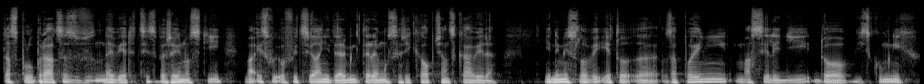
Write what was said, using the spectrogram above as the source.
ta spolupráce s nevědci, s veřejností, má i svůj oficiální termín, kterému se říká občanská věda. Jinými slovy, je to eh, zapojení masy lidí do výzkumných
